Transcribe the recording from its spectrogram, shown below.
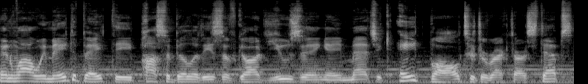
And while we may debate the possibilities of God using a magic eight ball to direct our steps,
